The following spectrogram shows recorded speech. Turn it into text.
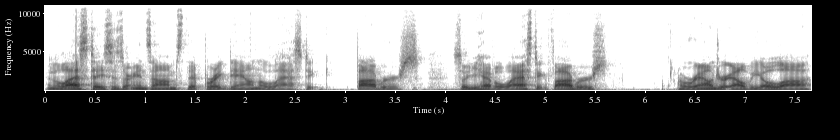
And elastases are enzymes that break down elastic fibers. So you have elastic fibers around your alveoli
